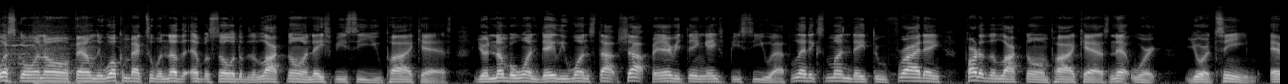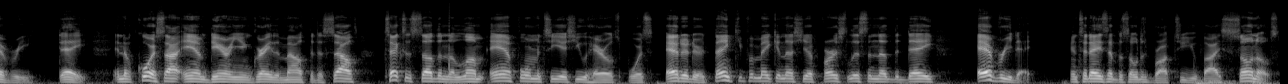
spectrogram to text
What's going on, family? Welcome back to another episode of the Locked On HBCU podcast, your number one daily one stop shop for everything HBCU athletics, Monday through Friday, part of the Locked On Podcast Network, your team every day. And of course, I am Darian Gray, the mouth of the South, Texas Southern alum and former TSU Herald Sports editor. Thank you for making us your first listen of the day every day. And today's episode is brought to you by Sonos.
